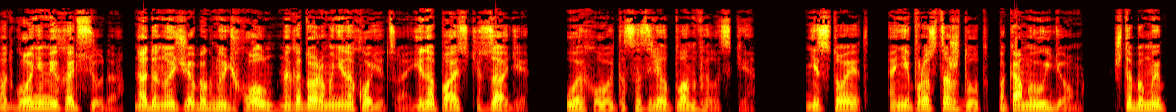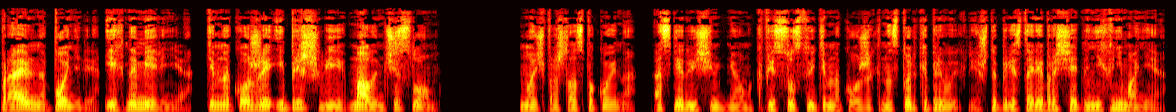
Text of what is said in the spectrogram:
«Отгоним их отсюда. Надо ночью обогнуть холм, на котором они находятся, и напасть сзади». У Эхоута созрел план вылазки. «Не стоит. Они просто ждут, пока мы уйдем. Чтобы мы правильно поняли их намерения, темнокожие и пришли малым числом. Ночь прошла спокойно, а следующим днем к присутствию темнокожих настолько привыкли, что перестали обращать на них внимание.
